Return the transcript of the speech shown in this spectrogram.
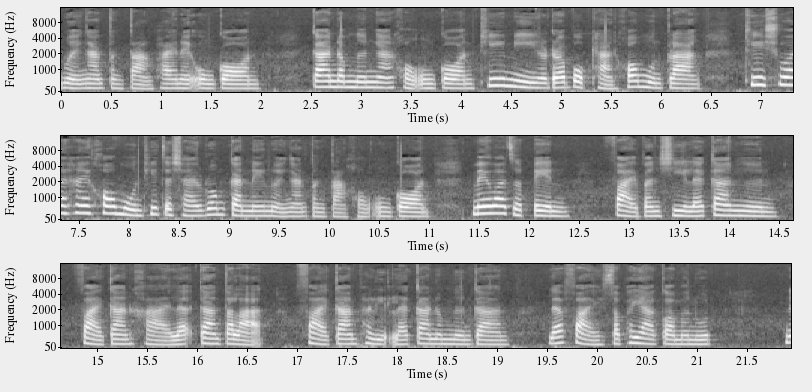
หน่วยงานต่างๆ ภายในองค์กร การดำเนินงานขององค์กรที่มีระบบฐานข้อมูลกลาง ที่ช่วยให้ข้อมูลที่จะใช้ร่วมกันในหน่วยงานต่างๆ ขององค์กร ไม่ว่าจะเป็น ฝ่ายบัญชีและการเงิน ฝ่ายการขายและการตลาด ฝ่ายการผลิตและการดำเนินการ และฝ่ายทรัพยากรมนุษย์ ใน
